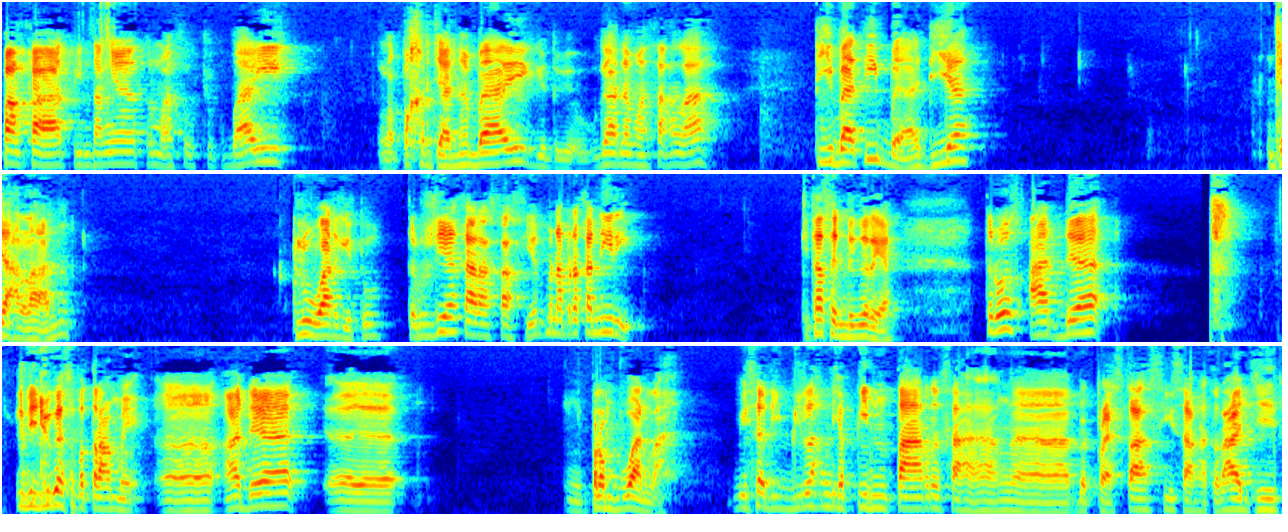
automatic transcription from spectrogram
pangkat bintangnya termasuk cukup baik. Pekerjaannya baik gitu. Gak ada masalah. Tiba-tiba dia jalan keluar gitu terus dia ke arah stasiun menabrakkan diri. Kita sering denger ya. Terus ada ini juga sempat rame uh, ada uh, perempuan lah. Bisa dibilang dia pintar sangat berprestasi sangat rajin.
